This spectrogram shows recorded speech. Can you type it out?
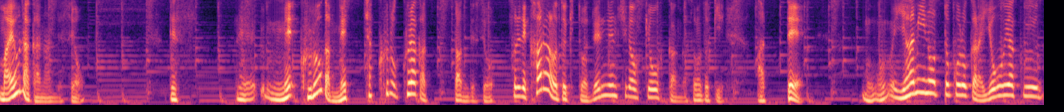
真夜中なんですよ。です。ね、め黒がめっちゃ黒暗かったんですよ。それでカラーの時とは全然違う恐怖感がその時あって、もう闇のところからようやく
